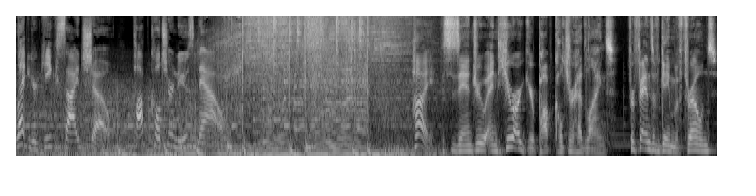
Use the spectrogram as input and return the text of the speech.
Let your geek side show. Pop culture news now. Hi, this is Andrew, and here are your pop culture headlines. For fans of Game of Thrones,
